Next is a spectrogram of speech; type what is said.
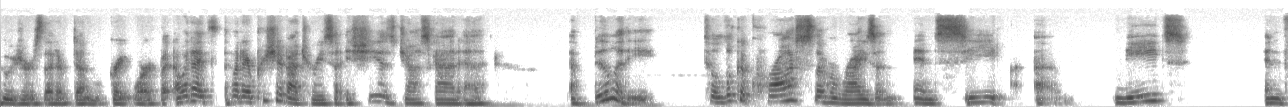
Hoosiers that have done great work. But what I what I appreciate about Teresa is she has just got a ability to look across the horizon and see uh, needs and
